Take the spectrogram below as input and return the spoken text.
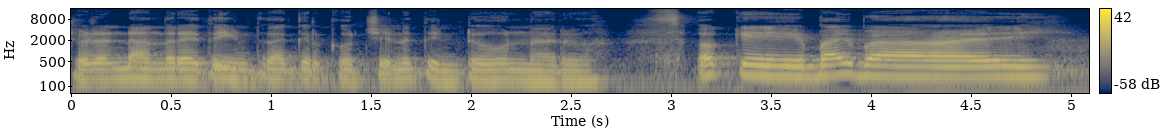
చూడండి అందరైతే ఇంటి దగ్గరికి వచ్చి తింటూ ఉన్నారు. Okay bye bye.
